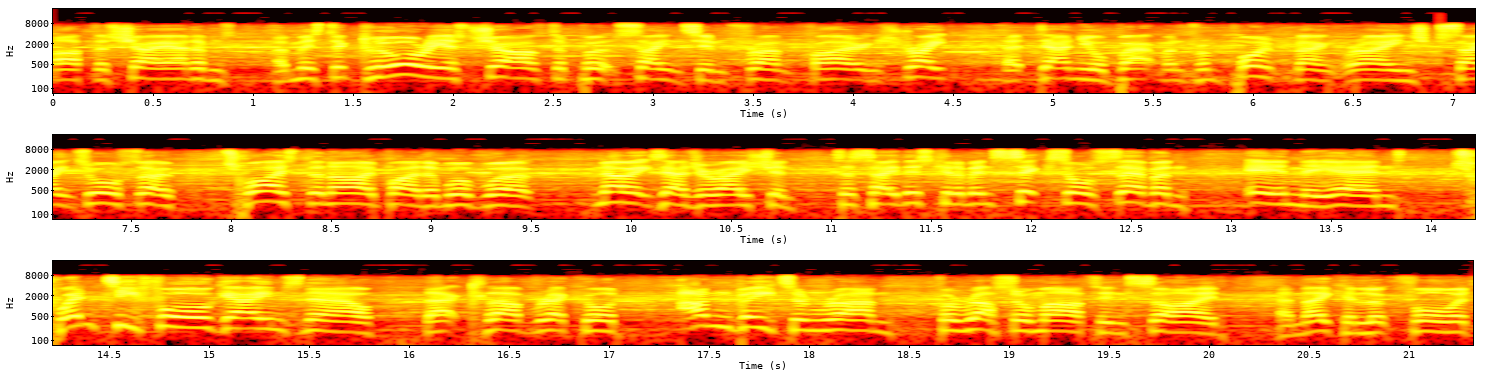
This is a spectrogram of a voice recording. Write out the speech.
after Che Adams had missed a glorious chance to put Saints in front, firing straight at Daniel Bachmann from point blank range. Saints also twice denied by the woodwork. No exaggeration to say this could have been six or seven in the end. 24 games now, that club record, unbeaten run for Russell Martin's side, and they can look forward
